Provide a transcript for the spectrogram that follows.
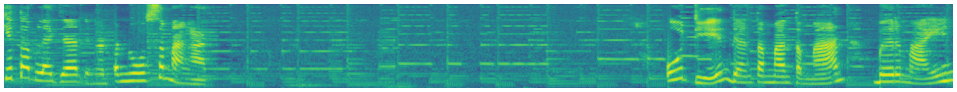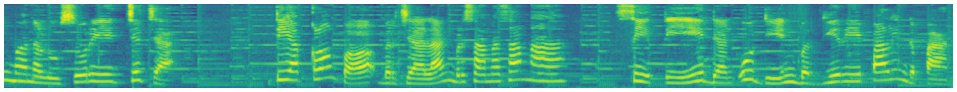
kita belajar dengan penuh semangat Udin dan teman-teman bermain menelusuri jejak. Tiap kelompok berjalan bersama-sama. Siti dan Udin berdiri paling depan.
